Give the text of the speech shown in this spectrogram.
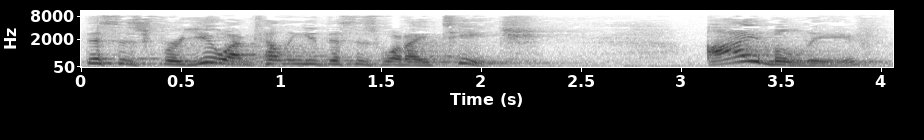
this is for you. I'm telling you this is what I teach. I believe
